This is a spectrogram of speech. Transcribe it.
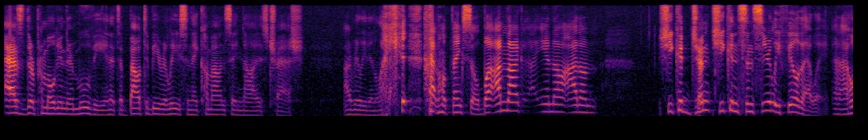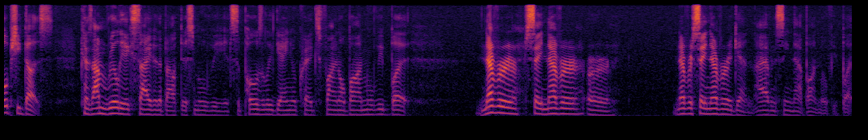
as they're promoting their movie and it's about to be released and they come out and say nah it's trash I really didn't like it. I don't think so. But I'm not, you know, I don't. She could, gen- she can sincerely feel that way, and I hope she does, because I'm really excited about this movie. It's supposedly Daniel Craig's final Bond movie, but never say never or never say never again. I haven't seen that Bond movie, but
